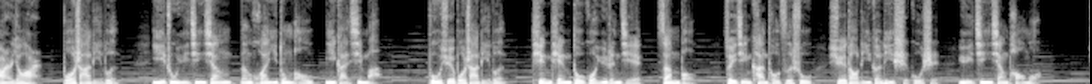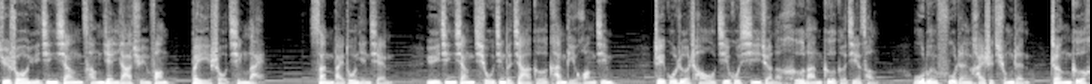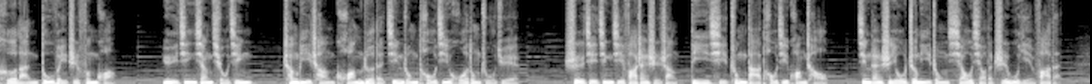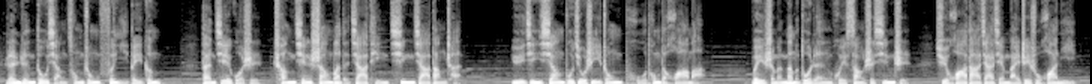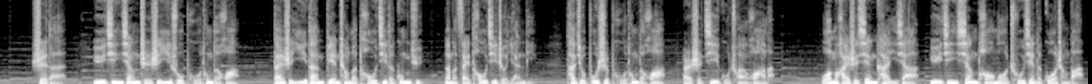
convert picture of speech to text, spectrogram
二幺二博傻理论，一株郁金香能换一栋楼，你敢信吗？不学博傻理论，天天都过愚人节。三宝最近看投资书，学到了一个历史故事——郁金香泡沫。据说郁金香曾艳压群芳，备受青睐。三百多年前，郁金香球茎的价格堪比黄金，这股热潮几乎席卷了荷兰各个阶层，无论富人还是穷人。整个荷兰都为之疯狂，郁金香球茎成了一场狂热的金融投机活动主角。世界经济发展史上第一起重大投机狂潮，竟然是由这么一种小小的植物引发的。人人都想从中分一杯羹，但结果是成千上万的家庭倾家荡产。郁金香不就是一种普通的花吗？为什么那么多人会丧失心智，去花大价钱买这束花泥？是的，郁金香只是一束普通的花，但是，一旦变成了投机的工具，那么在投机者眼里，它就不是普通的花，而是击鼓传花了。我们还是先看一下郁金香泡沫出现的过程吧。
